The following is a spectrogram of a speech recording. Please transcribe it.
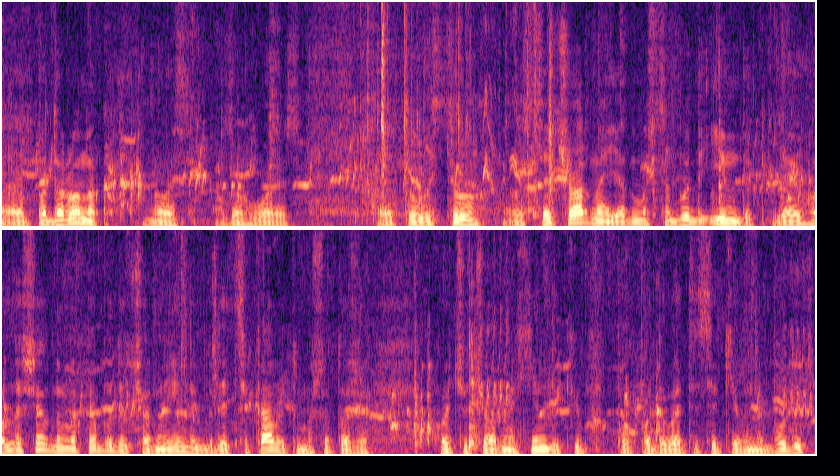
е, подарунок. Ось, заговорюсь. Е, То ось цю, ось це чорний, я думаю, що це буде індик. Я його лишив, думаю, хай буде чорний індик, буде цікавий, тому що теж хочу чорних індиків, подивитися, які вони будуть.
